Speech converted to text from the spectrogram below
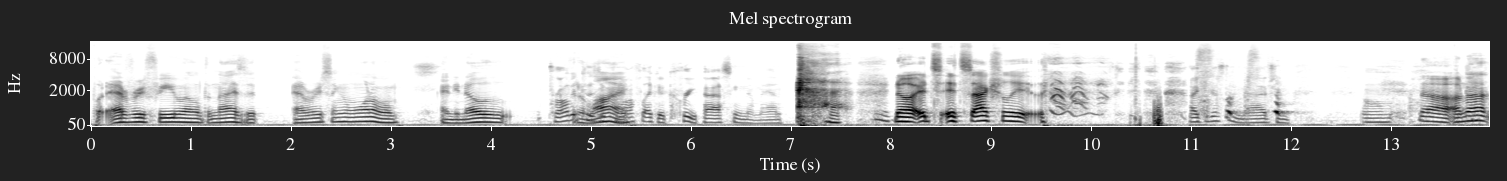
but every female denies it. Every single one of them, and you know, probably because you come off like a creep asking them, man. no, it's it's actually I can just imagine. Um, no, I'm not.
